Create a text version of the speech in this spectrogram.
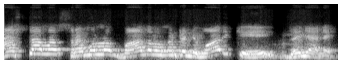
కష్టాల్లో శ్రమల్లో బాధలు ఉన్నటువంటి వారికి ఏం చేయాలి?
